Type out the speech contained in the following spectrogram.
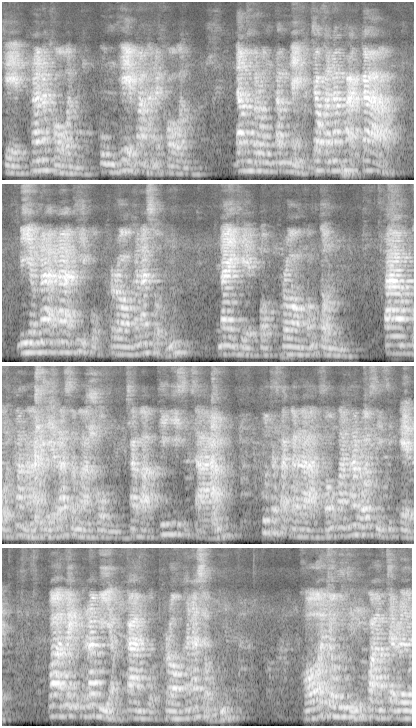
เขตพระนคร กรุงเทพมหานครดำรงตำแหน่งเจ้าคณะภาคเก้ามีอำนาจหน้าที่ปกครองคณะสงฆ์ ในเขตปกครองของตน ตามกฎมหาเถรสมาคม ฉบับที่ 23 พุทธศักราช 2541 ว่าด้วยระเบียบการปกครองคณะสงฆ์ขอจงถึงความเจริญ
